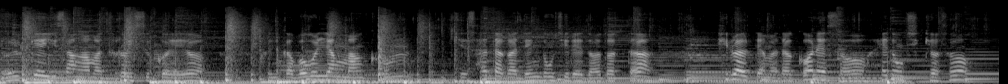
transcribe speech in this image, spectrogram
10개 이상 아마 들어있을 거예요. 그러니까 먹을 양만큼 이렇게 사다가 냉동실에 넣어뒀다 필요할 때마다 꺼내서 해동시켜서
